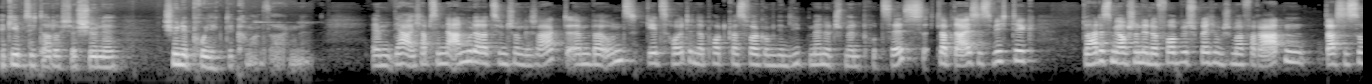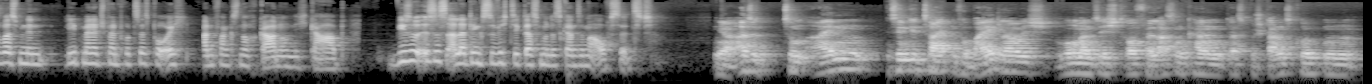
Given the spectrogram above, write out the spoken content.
ergeben sich dadurch ja schöne, schöne Projekte, kann man sagen. Ne? Ähm, ja, ich habe es in der Anmoderation schon gesagt. Ähm, bei uns geht es heute in der Podcast-Folge um den Lead-Management-Prozess. Ich glaube, da ist es wichtig, Du hattest mir auch schon in der Vorbesprechung schon mal verraten, dass es sowas wie einen Lead-Management-Prozess bei euch anfangs noch gar noch nicht gab. Wieso ist es allerdings so wichtig, dass man das Ganze mal aufsetzt? Ja, also zum einen sind die Zeiten vorbei, glaube ich, wo man sich darauf verlassen kann, dass Bestandskunden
